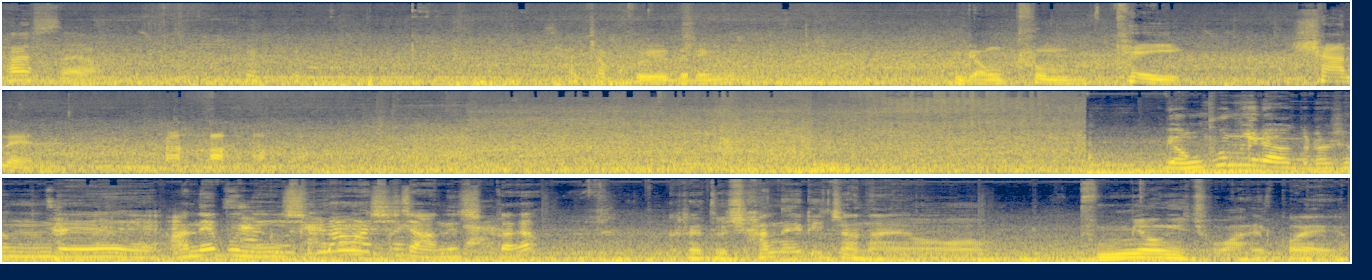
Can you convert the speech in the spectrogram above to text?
찾았어요. 살짝 보여드리면 명품 케이크 샤넬. 명품이라 그러셨는데 아내분이 실망하시지 않으실까요? 그래도 샤넬이잖아요. 분명히 좋아할 거예요.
